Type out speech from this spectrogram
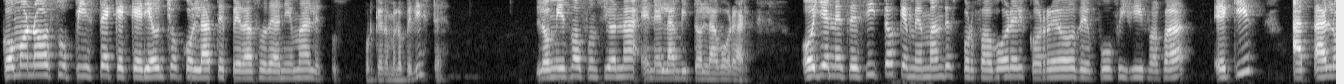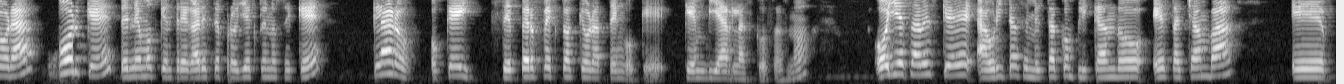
¿cómo no supiste que quería un chocolate pedazo de animal? Pues, ¿por qué no me lo pediste? Lo mismo funciona en el ámbito laboral. Oye, necesito que me mandes por favor el correo de Fufififafa X a tal hora porque tenemos que entregar este proyecto y no sé qué. Claro, ok, sé perfecto a qué hora tengo que, enviar las cosas, ¿no? Oye, ¿sabes qué? Ahorita se me está complicando esta chamba. Eh,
